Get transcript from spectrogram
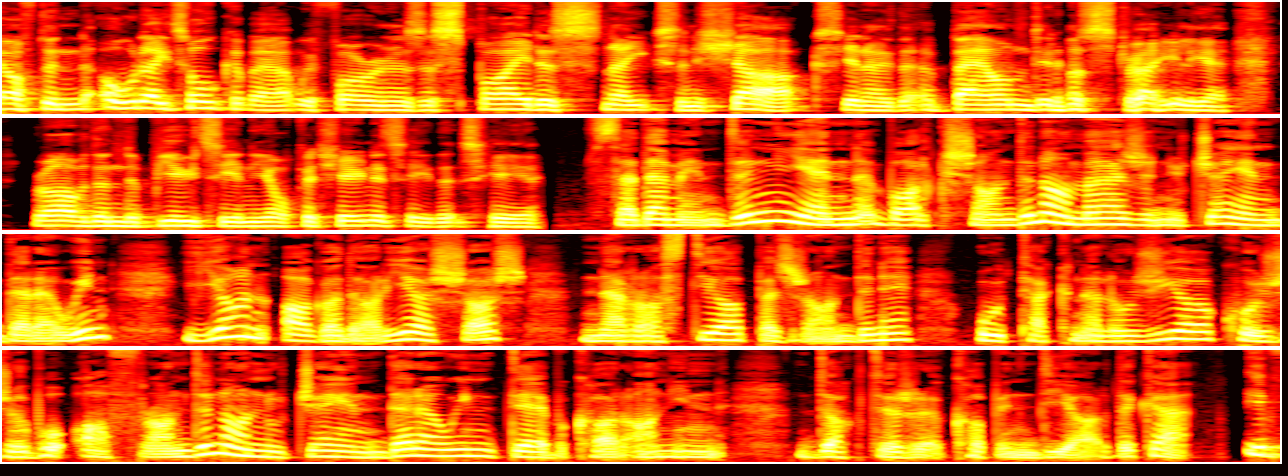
Often, all they talk about with foreigners are spiders, snakes, and sharks, you know, that abound in Australia rather than the beauty and the opportunity that's here. سدمندن ین بالکشاندن آمج نوچه دروین یان آگاداریا شاش نراستیا پجراندن و تکنولوژیا کجبو آفراندن نوچه دروین تب کار آنین دکتر کاپن دیار دکه. If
